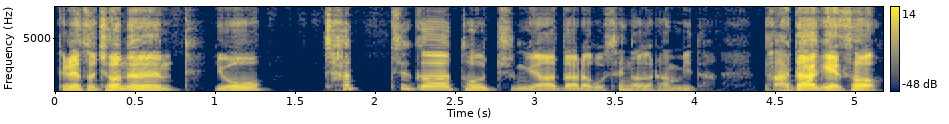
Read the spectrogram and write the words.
그래서 저는 요 차트가 더 중요하다라고 생각을 합니다. 바닥에서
